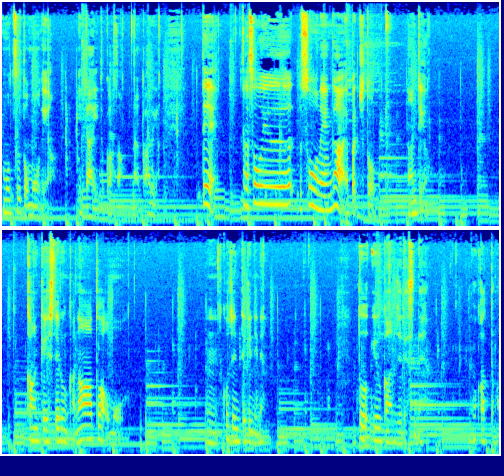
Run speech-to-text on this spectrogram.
持つと思うねや痛いとかさなんかあるやん。でなんかそういう想念がやっぱりちょっと何て言うの関係してるんかなとは思う。うん、個人的にね。という感じですね。分かったかな。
